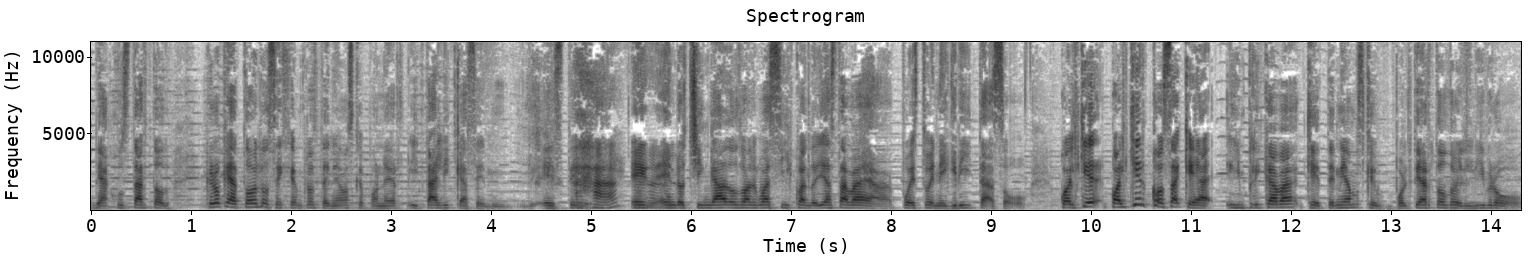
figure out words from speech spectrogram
de ajustar todo. Creo que a todos los ejemplos teníamos que poner itálicas en este Ajá, en, ajá. en los chingados o algo así cuando ya estaba puesto en negritas o cualquier cualquier cosa que implicaba que teníamos que voltear todo el libro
